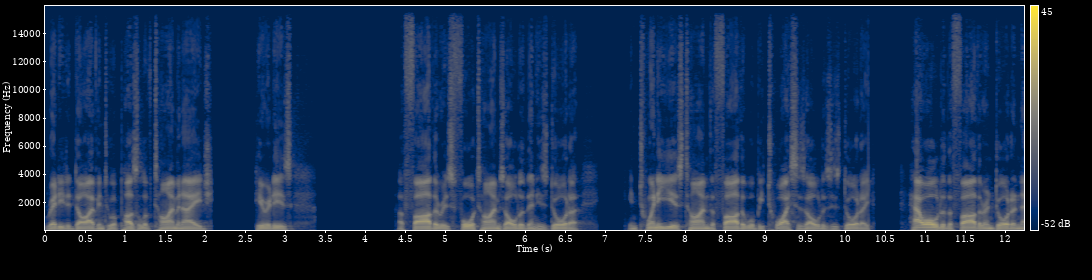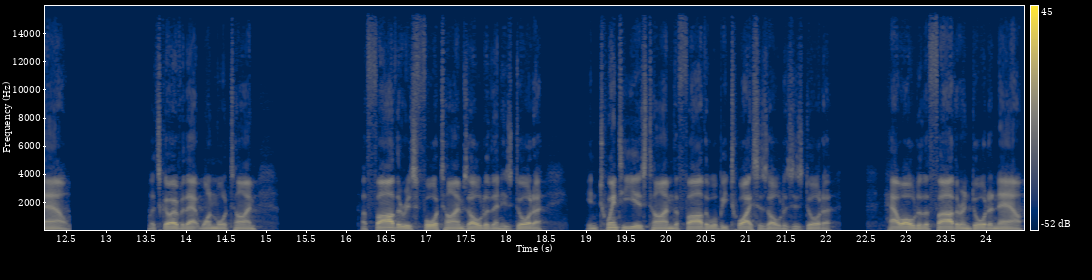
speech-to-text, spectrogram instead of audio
Ready to dive into a puzzle of time and age? Here it is. A father is four times older than his daughter. In 20 years' time, the father will be twice as old as his daughter. How old are the father and daughter now? Let's go over that one more time. A father is four times older than his daughter. In 20 years' time, the father will be twice as old as his daughter. How old are the father and daughter now?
